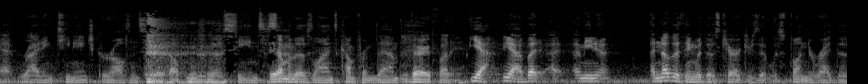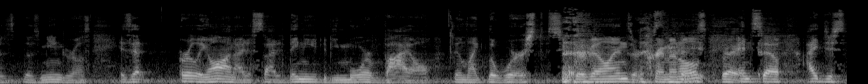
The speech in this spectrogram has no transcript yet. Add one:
at writing teenage girls, and so they helped me with those scenes. Yeah. Some of those lines come from them. Very funny. Yeah, yeah, but I, I mean, uh, another thing with those characters that was fun to write those those mean girls is that early on I decided they needed to be more vile than like the worst supervillains or criminals, right. and so I just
